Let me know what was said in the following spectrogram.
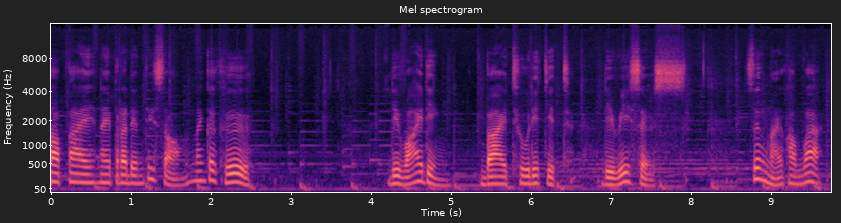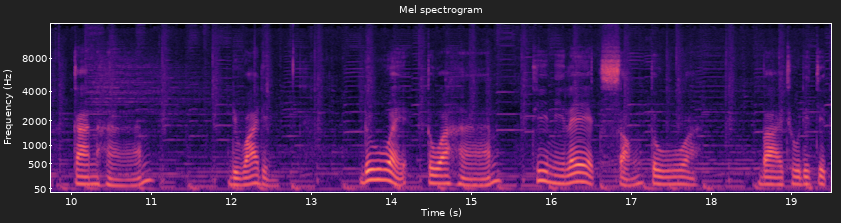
ต่อไปในประเด็นที่ 2 นั่นก็คือ dividing by two digit divisors ซึ่งหมายความว่าการหาร dividing ด้วยตัวหารที่มีเลข 2 ตัว by two digit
